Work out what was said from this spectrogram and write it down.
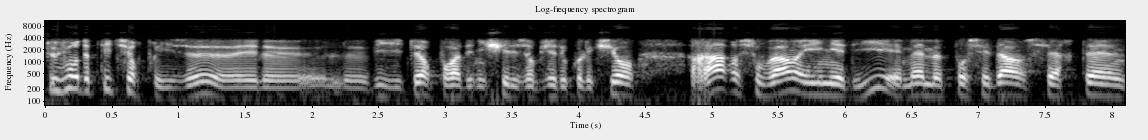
Toujours de petites surprises euh, et le, le visiteur pourra dénicher des objets de collection rares souvent et inédits et même possédant certains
